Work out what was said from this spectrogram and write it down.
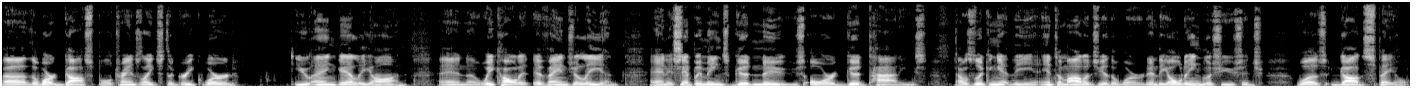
uh, the word gospel translates the Greek word euangelion, and uh, we call it evangelion, and it simply means good news or good tidings. I was looking at the etymology of the word, and the Old English usage was God's spell.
